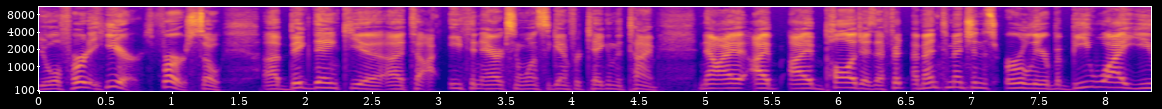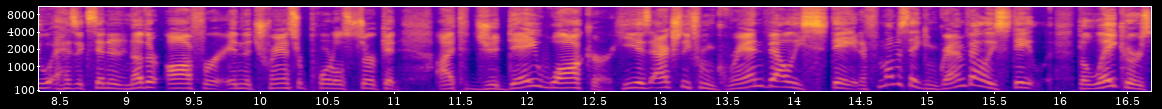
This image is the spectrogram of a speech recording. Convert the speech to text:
will have heard it here first. So uh, big thank you uh, to Ethan Erickson once again for taking the time. Now, I, I, I apologize. I, I meant to mention this earlier, but BYU has extended another offer in the transfer portal circuit uh, to Jahdae Walker. He is actually from Grand Valley State. And if I'm not mistaken, Grand Valley State, the Lakers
